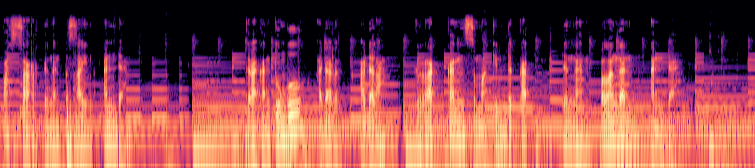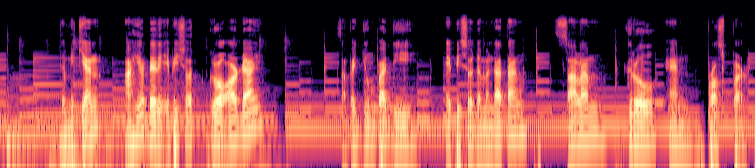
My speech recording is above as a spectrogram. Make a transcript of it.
pasar dengan pesaing Anda. Gerakan tumbuh adalah, adalah gerakan semakin dekat dengan pelanggan Anda. Demikian akhir dari episode Grow or Die. Sampai jumpa di episode mendatang. Salam, grow, and prosper.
